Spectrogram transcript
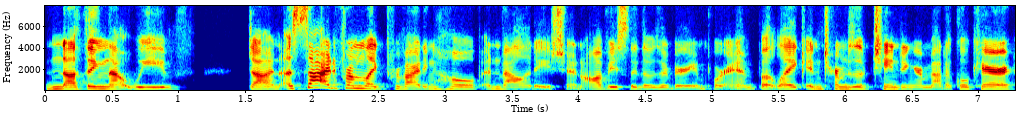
nothing that we've done aside from like providing hope and validation. Obviously those are very important, but like in terms of changing your medical care,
